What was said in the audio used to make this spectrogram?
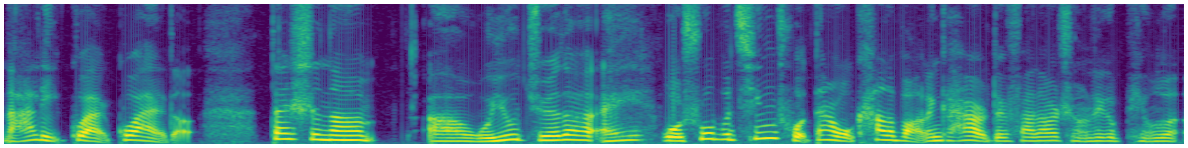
哪里怪怪的？但是呢，啊，我又觉得，哎，我说不清楚。但是我看了宝林凯尔对发条城这个评论，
